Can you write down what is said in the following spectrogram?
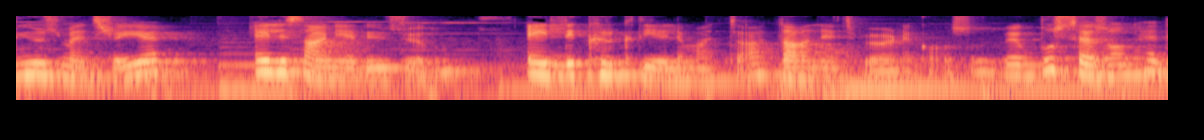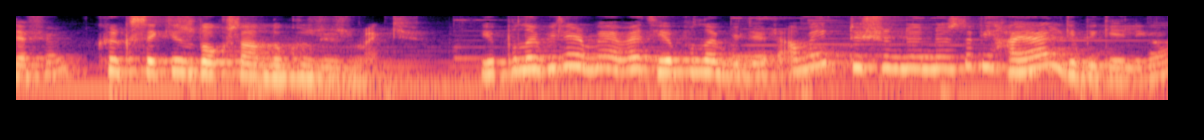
100 e, metreyi 50 saniyede yüzüyordum. 50-40 diyelim hatta daha net bir örnek olsun. Ve bu sezon hedefim 48-99 yüzmek. Yapılabilir mi? Evet yapılabilir ama ilk düşündüğünüzde bir hayal gibi geliyor.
